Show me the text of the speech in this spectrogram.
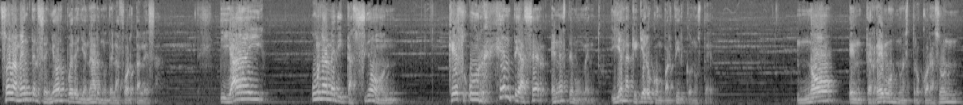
Solamente el Señor puede llenarnos de la fortaleza. Y hay una meditación que es urgente hacer en este momento, y es la que quiero compartir con usted. No enterremos nuestro corazón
